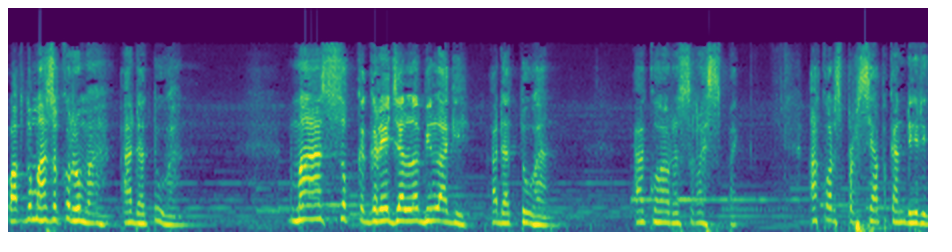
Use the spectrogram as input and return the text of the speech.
Waktu masuk ke rumah, ada Tuhan. Masuk ke gereja lebih lagi, ada Tuhan. Aku harus respect. Aku harus persiapkan diri.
